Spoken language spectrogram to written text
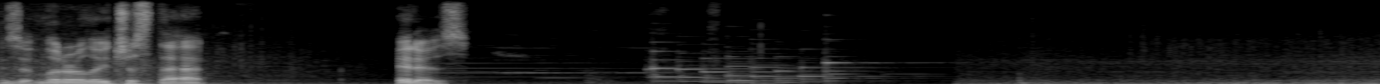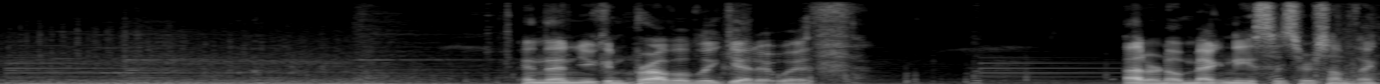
Is it literally just that? It is. And then you can probably get it with, I don't know, magnesis or something.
